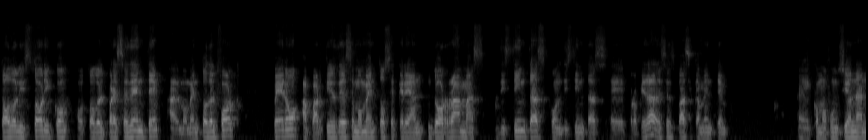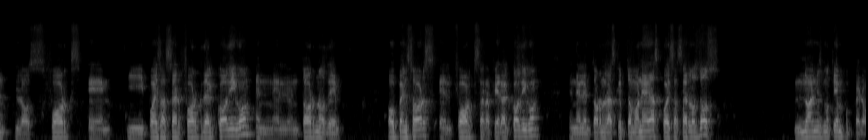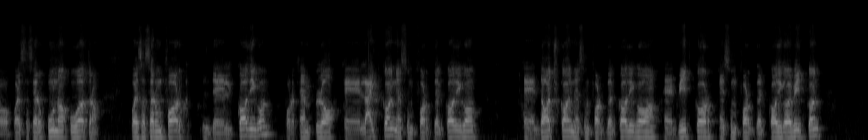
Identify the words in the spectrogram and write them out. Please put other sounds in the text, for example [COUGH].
todo el histórico o todo el precedente al momento del fork, pero a partir de ese momento se crean dos ramas distintas con distintas eh, propiedades. Es básicamente eh, cómo funcionan los forks eh, y puedes hacer fork del código en el entorno de open source. El fork se refiere al código. En el entorno de las criptomonedas puedes hacer los dos. No al mismo tiempo, pero puedes hacer uno u otro. Puedes hacer un fork del código. Por ejemplo, eh, Litecoin es un fork del código. Dogecoin es un fork del código. Bitcoin es un fork del código de Bitcoin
